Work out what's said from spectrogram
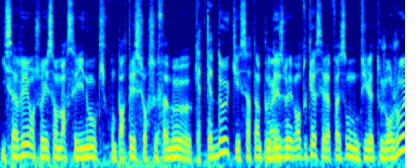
Il savait en choisissant Marcelino qui compartait sur ce fameux 4-4-2 qui est certes un peu désuet, mais en tout cas c'est la façon dont il a toujours joué.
